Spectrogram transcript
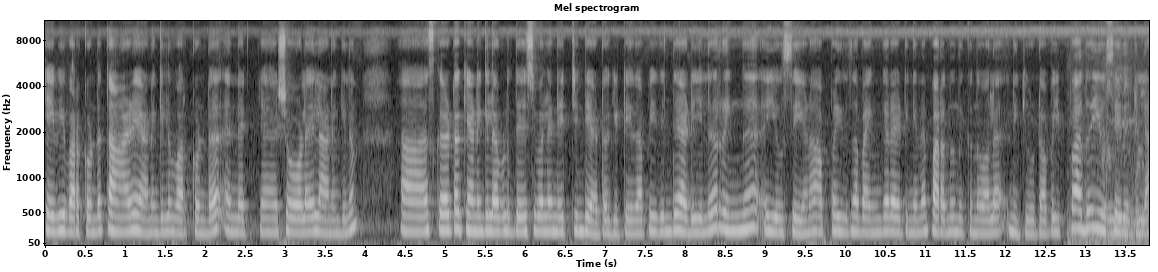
ഹെവി വർക്കുണ്ട്. താഴെയാണെങ്കിലും വർക്കുണ്ട്. നെറ്റ് ഷോളയിലാണെങ്കിലും. സ്കേർട്ടൊക്കെ ആണെങ്കിൽ അവൾ ഉദ്ദേശിച്ച പോലെ നെറ്റിന്റെ ആട്ടോ കിട്ടിയത്. അപ്പോൾ ഇതിന്റെ അടിയിൽ റിങ് യൂസ് ചെയ്യണം. അപ്പോൾ ഇത് ഭയങ്കരമായിട്ട് ഇങ്ങനെ പറന്ന് നിൽക്കുന്ന പോലെ നിൽക്കും കേട്ടോ. അപ്പോൾ ഇപ്പോൾ അത് യൂസ് ചെയ്തിട്ടില്ല.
